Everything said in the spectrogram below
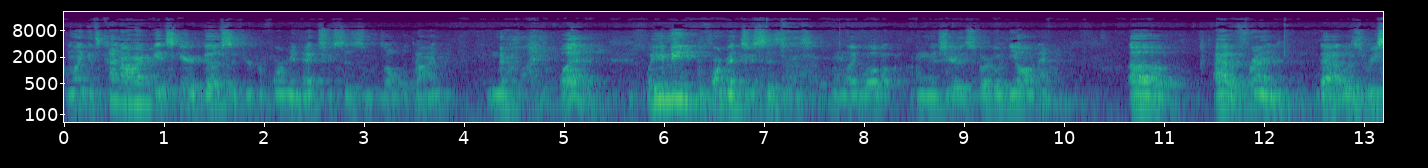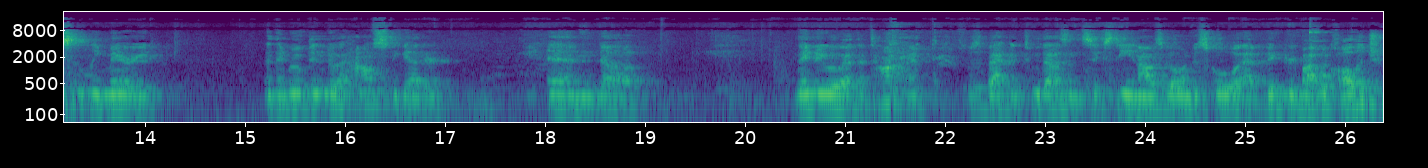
I'm like, it's kind of hard to get scared of ghosts if you're performing exorcisms all the time. And they're like, what? What do you mean you perform exorcisms? I'm like, well, I'm going to share this story with y'all now. Uh, I had a friend that was recently married, and they moved into a house together, and uh, they knew at the time, this was back in 2016, I was going to school at Victory Bible College.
